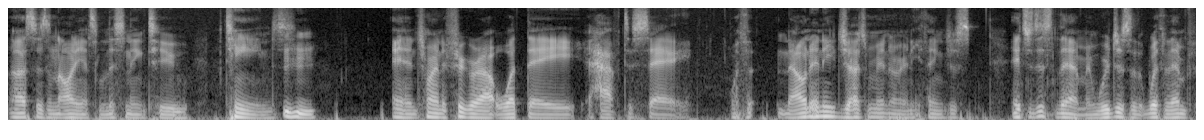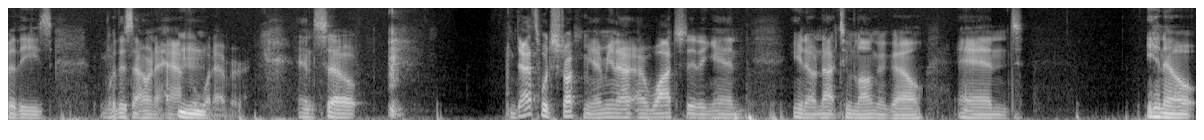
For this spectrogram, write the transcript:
us as an audience listening to teens Mhm. and trying to figure out what they have to say without any judgment or anything. Just it's just them, and we're just with them for these for this hour and a half Mhm. or whatever. And so that's what struck me. I mean, I, I watched it again, you know, not too long ago, and you know,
